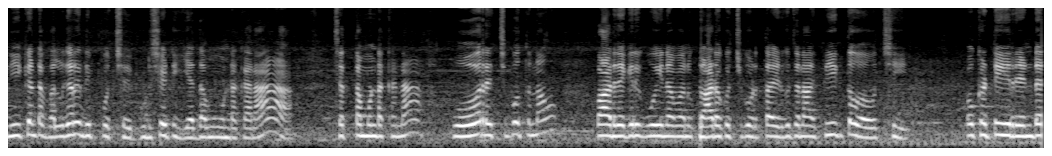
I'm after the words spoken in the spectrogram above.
నీకంటే వల్గరగా తిప్పి వచ్చేది గుడిసేటి ఎదము ఉండకనా? చెత్తం ఉండకనా? ఓ రెచ్చిపోతున్నావు. వాడి దగ్గరికి పోయినామను గాడకొచ్చి కొడతా ఇడుగుతా నాకు పీకుతో వచ్చి. ఒకటి రెండు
